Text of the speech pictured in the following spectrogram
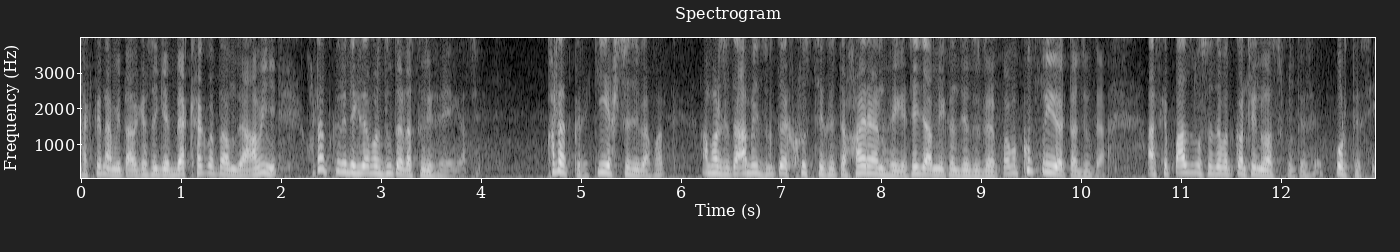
থাকতেন, আমি তার কাছে গিয়ে ব্যাখ্যা করতাম যে আমি হঠাৎ করে দেখি আমার জুতাটা চুরি হয়ে গেছে। হঠাৎ করে, কী আশ্চর্য ব্যাপার। আমার জুতা, আমি জুতা খুঁজতে খুঁজতে হয়রান হয়ে গেছি। যে আমি এখন যে জুতা আমার খুব প্রিয় একটা জুতা। আজকে পাঁচ বছর যাবৎ কন্টিনিউয়াস পড়তেছি পড়তেছি।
